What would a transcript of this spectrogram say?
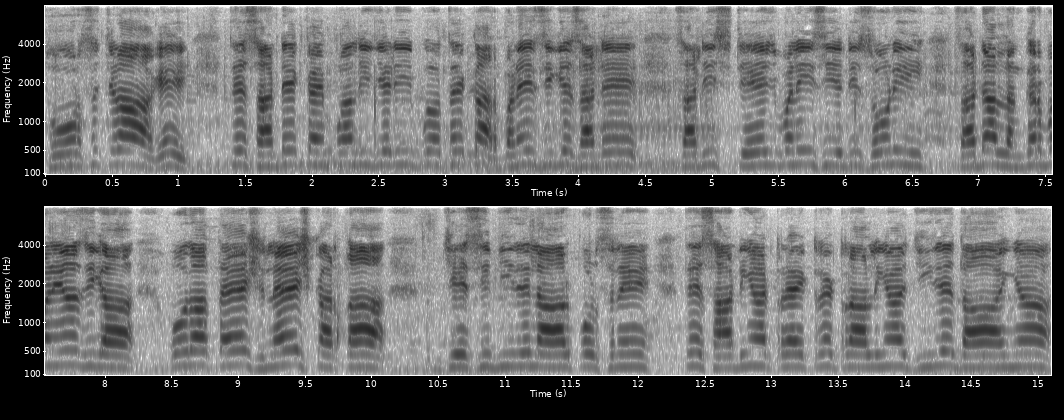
ਫੋਰਸ ਚੜਾ ਗਏ ਤੇ ਸਾਡੇ ਕੈਂਪਾਂ ਦੀ ਜਿਹੜੀ ਉੱਥੇ ਘਰ ਬਣੇ ਸੀਗੇ, ਸਾਡੇ, ਸਾਡੀ ਸਟੇਜ ਬਣੀ ਸੀ ਏਡੀ ਸੋਹਣੀ, ਸਾਡਾ ਲੰਗਰ ਬਣਿਆ ਸੀਗਾ, ਉਹਦਾ ਤੈਸ਼ ਨੈਸ਼ ਕਰਤਾ। ਜੀਸੀਬੀ ਦੇ ਨਾਲ ਪੁਲਿਸ ਨੇ ਤੇ ਸਾਡੀਆਂ ਟਰੈਕਟਰ, ਟਰਾਲੀਆਂ ਜਿਹਦੇ ਦਾ ਆਈਆਂ,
